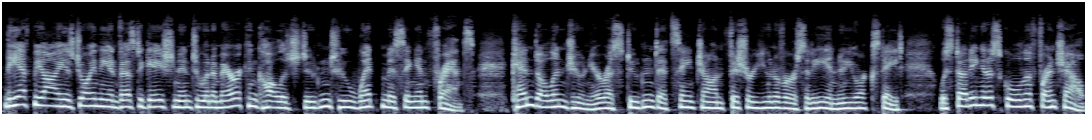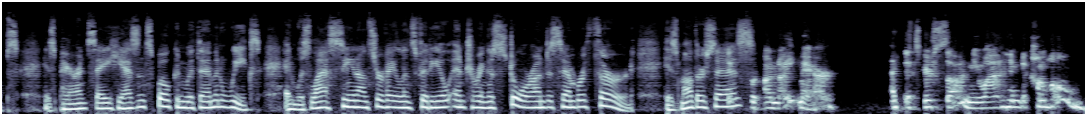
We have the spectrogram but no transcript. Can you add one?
The FBI has joined the investigation into an American college student who went missing in France. Ken DeLand Jr., a student at St. John Fisher University in New York State, was studying at a school in the French Alps. His parents say he hasn't spoken with them in weeks and was last seen on surveillance video entering a store on December 3rd. His mother says, It's a nightmare. It's your son. You want him to come home.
